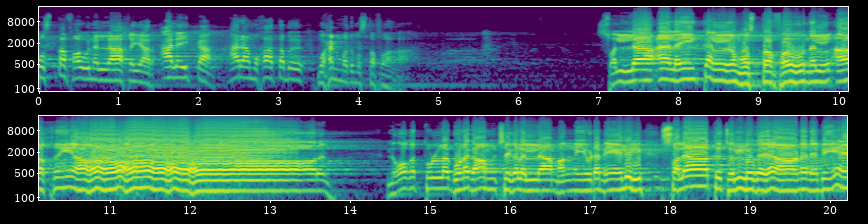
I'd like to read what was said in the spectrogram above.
മുസ്തഫൗനല്ലാഹയാർ അലൈക്ക. ആരാ മുഖാത്തബ്? മുഹമ്മദ് മുസ്തഫ. അലൈക്കൽ മുസ്തഫൗനൽ ആഖിയാർ ലോകത്തുള്ള ഗുണകാംക്ഷികളെല്ലാം അങ്ങയുടെ മേലിൽ സ്വലാത്ത് ചൊല്ലുകയാണ് നബിയേ.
